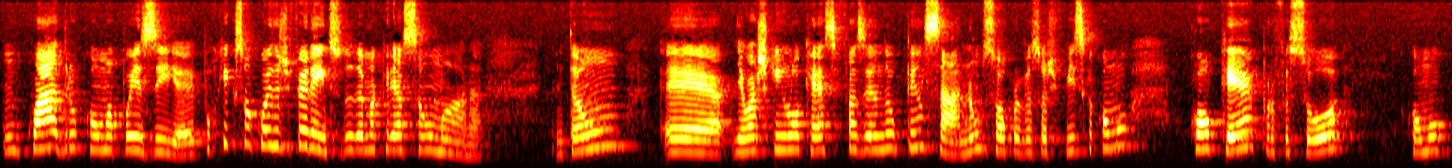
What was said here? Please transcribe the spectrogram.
um quadro com uma poesia? Por que, que são coisas diferentes? Tudo é uma criação humana. Então, é, eu acho que enlouquece fazendo pensar, não só o professor de física, como qualquer professor, como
